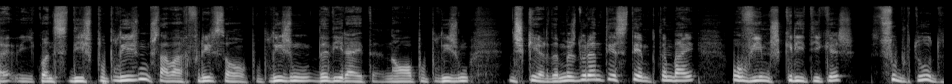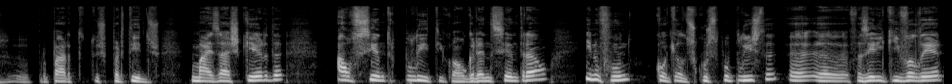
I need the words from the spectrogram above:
Uh, e quando se diz populismo, estava a referir-se ao populismo da direita, não ao populismo de esquerda. Mas durante esse tempo também ouvimos críticas, sobretudo por parte dos partidos mais à esquerda, ao centro político, ao grande centrão, e no fundo, com aquele discurso populista, a, a fazer equivaler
